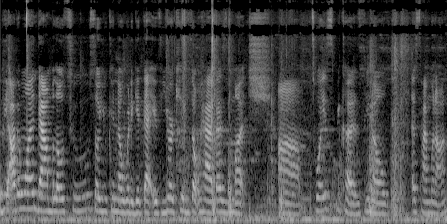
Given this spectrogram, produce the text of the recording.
the other one down below too so you can know where to get that if your kids don't have as much um, toys because, you know, as time went on,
